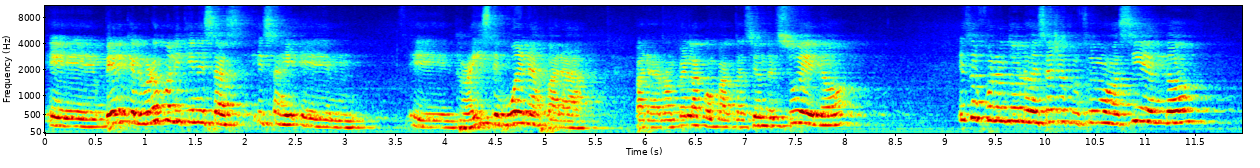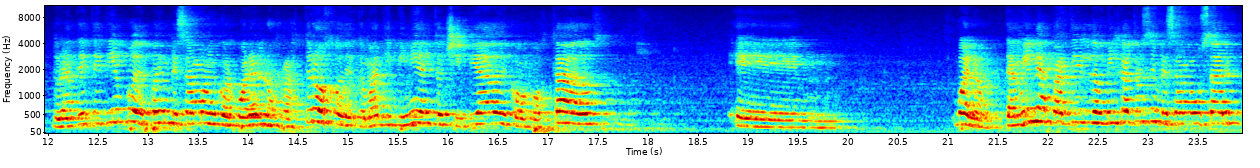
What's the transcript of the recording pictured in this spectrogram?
eh, ver que el brócoli tiene esas, esas eh, raíces buenas para, para romper la compactación del suelo. Esos fueron todos los ensayos que fuimos haciendo. Durante este tiempo después empezamos a incorporar los rastrojos de tomate y pimiento chipeados y compostados. Bueno, también a partir del 2014 empezamos a usar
